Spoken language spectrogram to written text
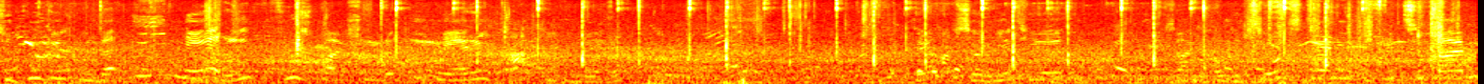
zu googeln unter Ineri, Fußballschule Ineri. Der absolviert hier sein Konditionstraining, um fit zu bleiben.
